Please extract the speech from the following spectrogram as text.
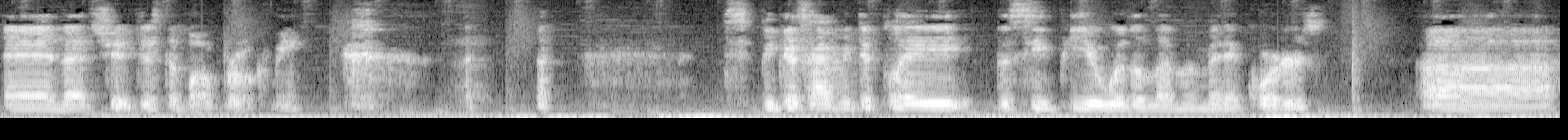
and that shit just about broke me. because having to play the CPU with 11 minute quarters uh,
